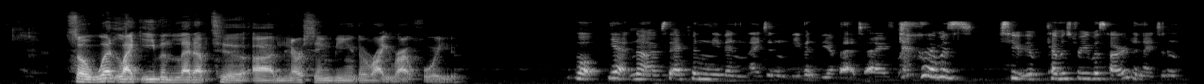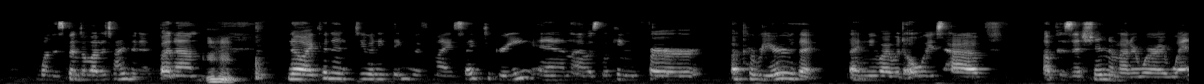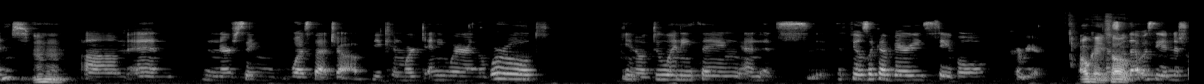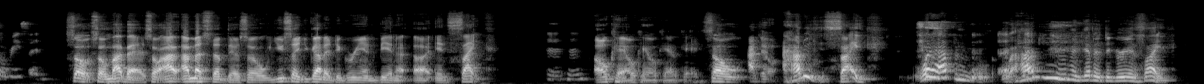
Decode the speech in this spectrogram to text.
So what like even led up to uh, nursing being the right route for you? Well, yeah, no, I'm saying I couldn't even. I didn't even be a vet. I I was too. Chemistry was hard, and I didn't want to spend a lot of time in it. But um, Mm-hmm. no, I couldn't do anything with my psych degree, and I was looking for a career that I knew I would always have a position no matter where I went. Mm-hmm. Um, and nursing was that job. You can work anywhere in the world, you know, do anything, and it's it feels like a very stable career. Okay, so so that was the initial reason. so so my bad. So I, I messed up there. So you said you got a degree in being a, uh, in psych. hmm Okay, okay, okay, okay. So I, how did psych? What happened? how do you even get a degree in psych?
